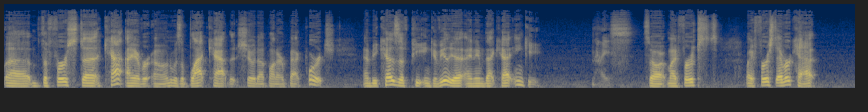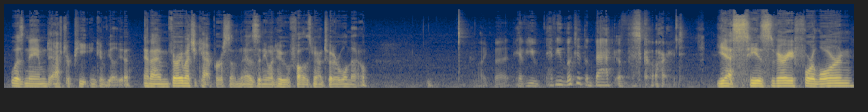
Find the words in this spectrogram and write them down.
uh, the first uh, cat I ever owned was a black cat that showed up on our back porch, and because of Pete Incaviglia, I named that cat Inky. Nice. So my first my first ever cat was named after Pete Incaviglia, and I'm very much a cat person, as anyone who follows me on Twitter will know. I like that. Have you have you looked at the back of this card? Yes, he is very forlorn.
